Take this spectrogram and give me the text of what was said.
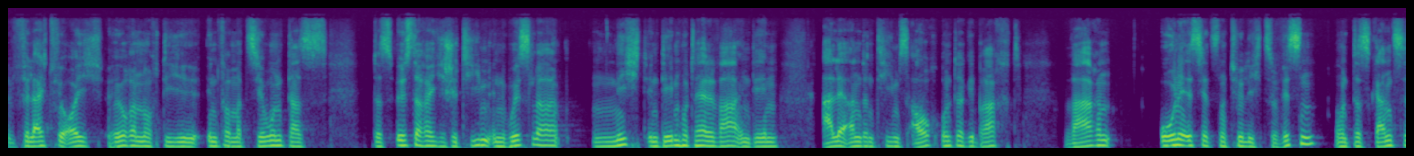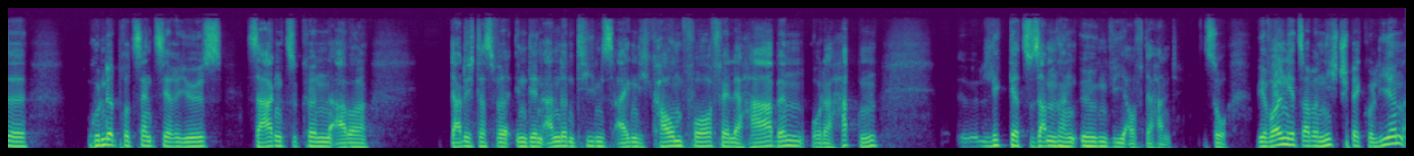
vielleicht für euch Hörer noch die Information, dass das österreichische Team in Whistler nicht in dem Hotel war, in dem alle anderen Teams auch untergebracht waren, ohne es jetzt natürlich zu wissen und das Ganze 100% seriös sagen zu können. Aber dadurch, dass wir in den anderen Teams eigentlich kaum Vorfälle haben oder hatten, liegt der Zusammenhang irgendwie auf der Hand. So, wir wollen jetzt aber nicht spekulieren.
